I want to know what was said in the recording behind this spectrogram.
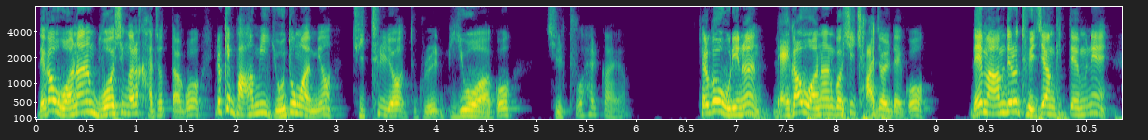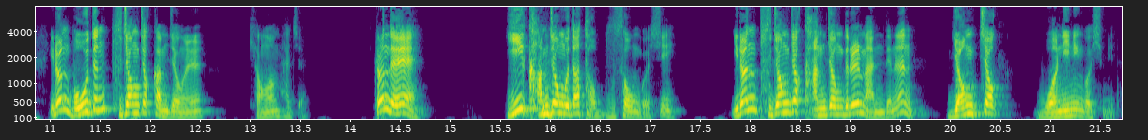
내가 원하는 무엇인가를 가졌다고 이렇게 마음이 요동하며 뒤틀려 누구를 미워하고 질투할까요? 결국 우리는 내가 원하는 것이 좌절되고 내 마음대로 되지 않기 때문에 이런 모든 부정적 감정을 경험하죠. 그런데 이 감정보다 더 무서운 것이 이런 부정적 감정들을 만드는 영적 원인인 것입니다.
